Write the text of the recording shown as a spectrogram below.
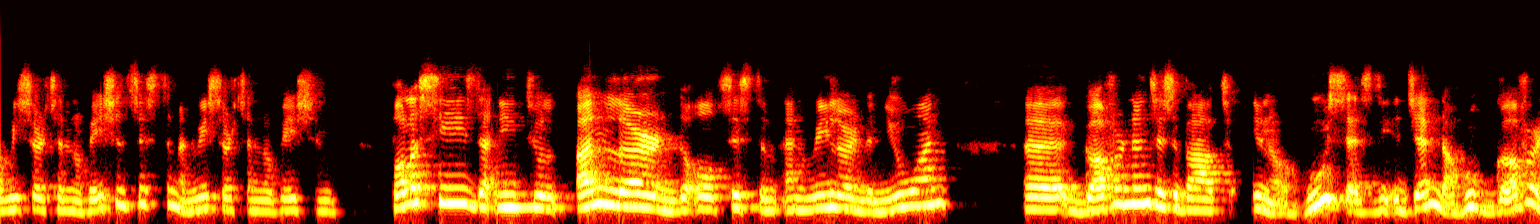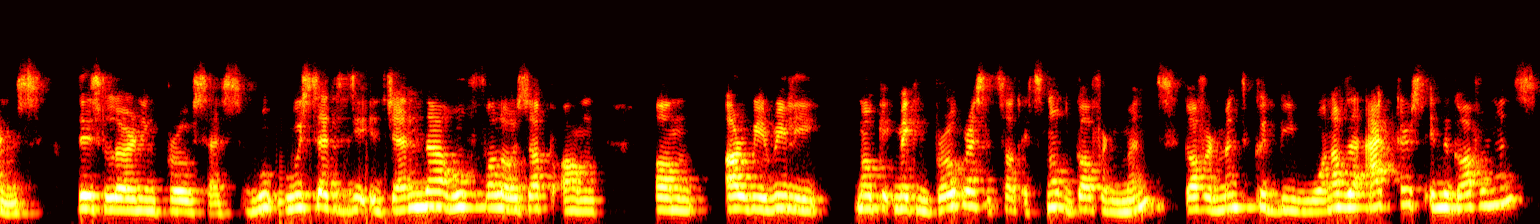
research and innovation system and research and innovation policies that need to unlearn the old system and relearn the new one. Uh, governance is about, you know, who sets the agenda, who governs this learning process, who, who sets the agenda, who follows up on, on are we really making progress? It's not, it's not government. Government could be one of the actors in the governance,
